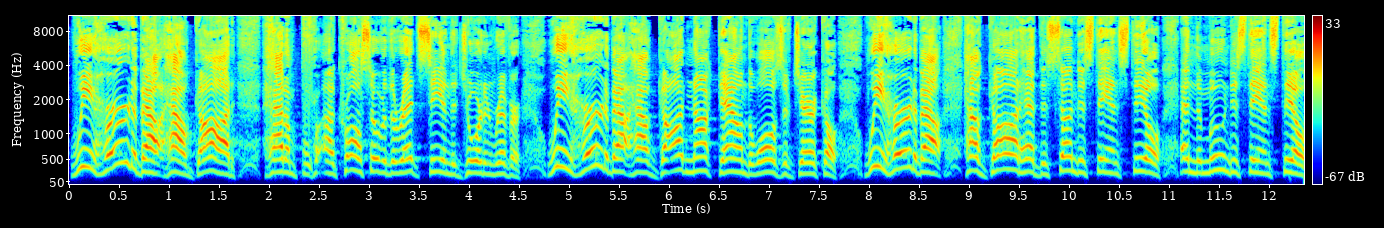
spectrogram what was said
We heard about how God had them uh, cross over the Red Sea and the Jordan River. We heard about how God knocked down the walls of Jericho. We heard about how God had the sun to stand still and the moon to stand still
